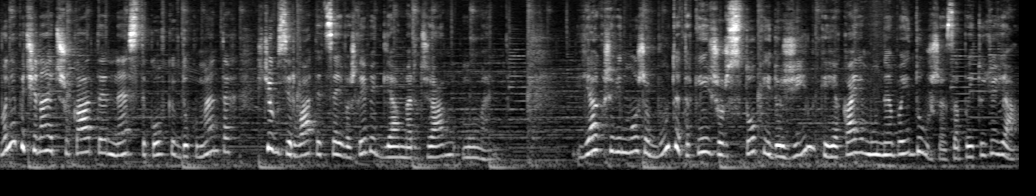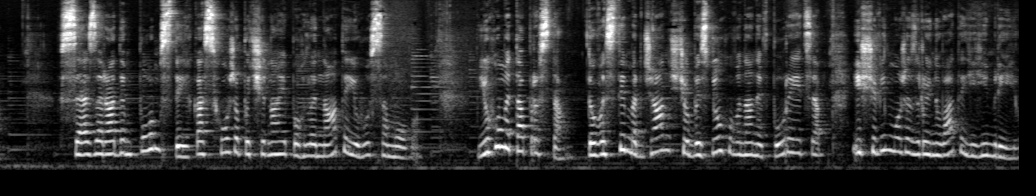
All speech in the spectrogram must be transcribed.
Вони починають шукати нестиковки в документах, щоб зірвати цей важливий для мерджан момент. Як же він може бути такий жорстокий до жінки, яка йому не байдужа, запитую я. Все заради помсти, яка, схоже, починає поглинати його самого. Його мета проста довести мерджан, що без нього вона не впорається і що він може зруйнувати її мрію.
